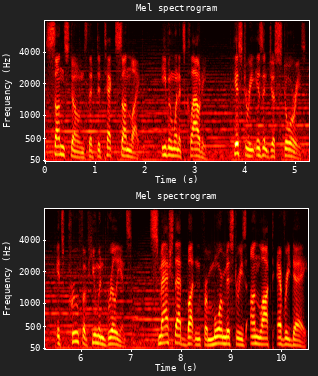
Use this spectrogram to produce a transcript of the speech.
sunstones that detect sunlight, even when it's cloudy. History isn't just stories, it's proof of human brilliance. Smash that button for more mysteries unlocked every day.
